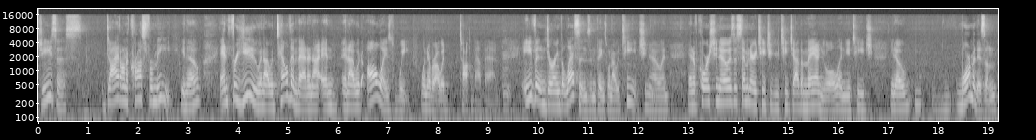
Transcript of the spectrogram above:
Jesus died on a cross for me, you know, and for you, and I would tell them that, and I and and I would always weep whenever I would talk about that, mm. even during the lessons and things when I would teach, you know, and and of course, you know, as a seminary teacher, you teach out of the manual, and you teach, you know, Mormonism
